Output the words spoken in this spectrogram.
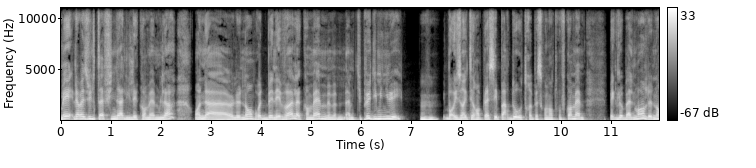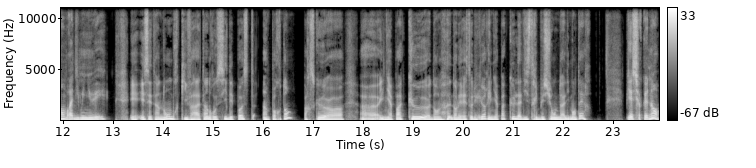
mais le résultat final, il est quand même là. On a le nombre de bénévoles a quand même un petit peu diminué. Mmh. Bon, ils ont été remplacés par d'autres parce qu'on en trouve quand même, mais globalement, le nombre a diminué. Et, et c'est un nombre qui va atteindre aussi des postes importants parce que euh, euh, il n'y a pas que dans, dans les restos du cœur, il n'y a pas que la distribution alimentaire. Bien sûr que non.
